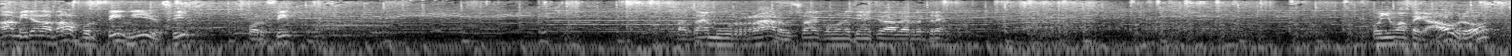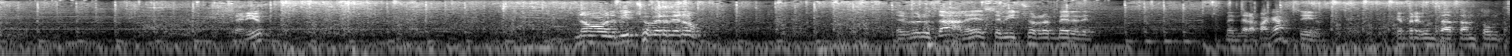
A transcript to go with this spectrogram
Ah, mira, la dado, por fin, ellos, sí Por fin Pasa muy raro, ¿sabes? Cómo le tienes que dar el R3 coño me ha pegado, bro? No, el bicho verde no. Es brutal, ¿eh? Ese bicho verde. ¿Vendrá para acá? Sí. Qué pregunta tan tonta.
